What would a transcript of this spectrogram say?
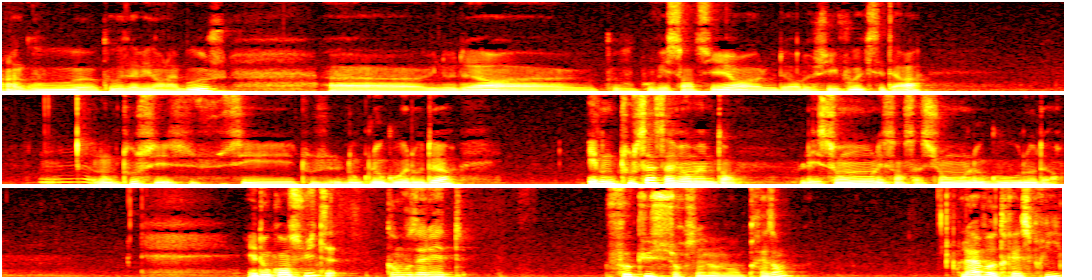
un goût euh, que vous avez dans la bouche, euh, une odeur que vous pouvez sentir, l'odeur de chez vous, etc. Donc, tout donc le goût et l'odeur. Et donc tout ça, ça vient en même temps les sons, les sensations, le goût, l'odeur. Et donc ensuite, quand vous allez être focus sur ce moment présent, là, votre esprit,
